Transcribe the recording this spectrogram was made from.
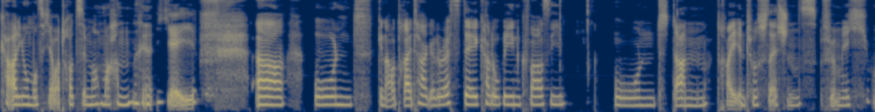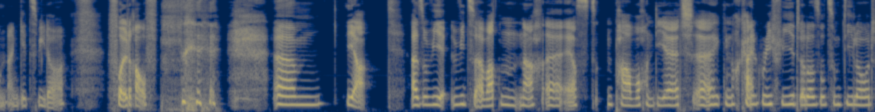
Cardio muss ich aber trotzdem noch machen. Yay. Äh, und genau, drei Tage Rest Day Kalorien quasi. Und dann drei Intro-Sessions für mich und dann geht's wieder voll drauf. ähm, ja, also wie, wie zu erwarten, nach äh, erst ein paar Wochen Diät, äh, noch kein Refeed oder so zum Deload.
